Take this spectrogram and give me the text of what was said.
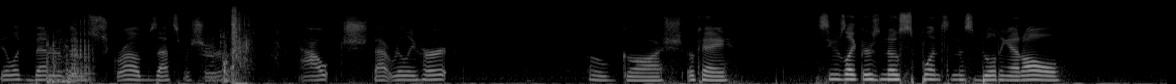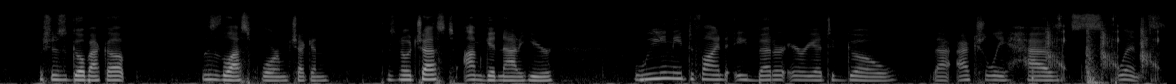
They look better than scrubs, that's for sure. Ouch, that really hurt. Oh gosh. Okay. Seems like there's no splints in this building at all. Let's just go back up. This is the last floor I'm checking. There's no chest. I'm getting out of here. We need to find a better area to go that actually has splints.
